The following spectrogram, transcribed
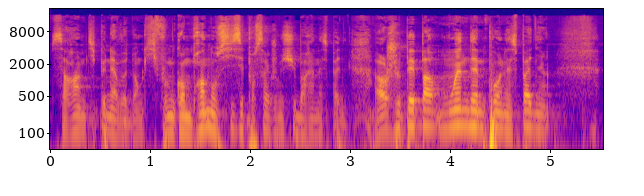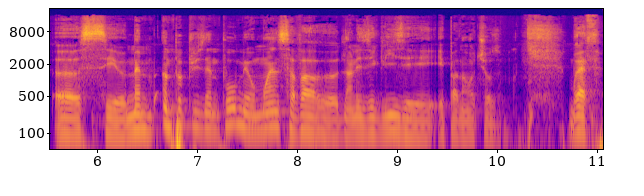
Ça rend un petit peu nerveux. Donc il faut me comprendre aussi, c'est pour ça que je me suis barré en Espagne. Alors je paie pas moins d'impôts en Espagne, hein. c'est même un peu plus d'impôts, mais au moins ça va dans les églises et pas dans autre chose. Bref.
